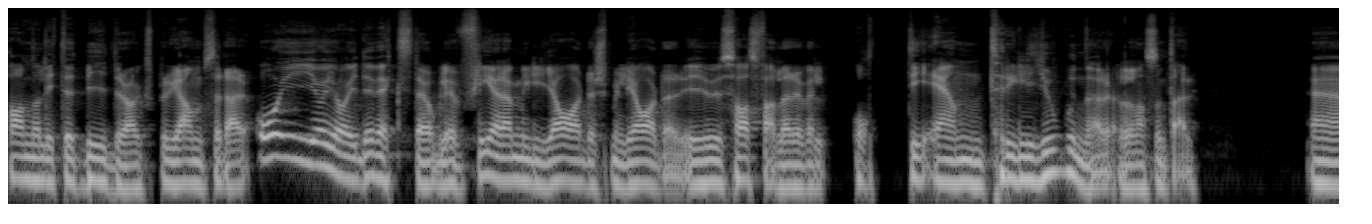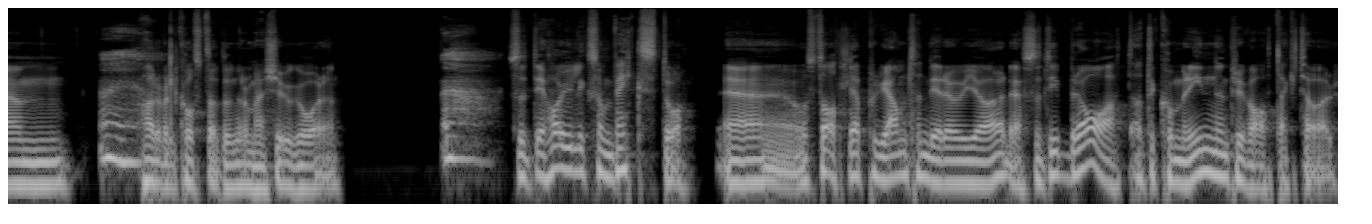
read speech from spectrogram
ha något litet bidragsprogram sådär. Oj, oj, oj, det växte och blev flera miljarders miljarder. I USAs fall är det väl 81 triljoner eller något sånt där. Oj. har det väl kostat under de här 20 åren. Så det har ju liksom växt då eh, och statliga program tenderar att göra det. Så det är bra att, att det kommer in en privat aktör.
